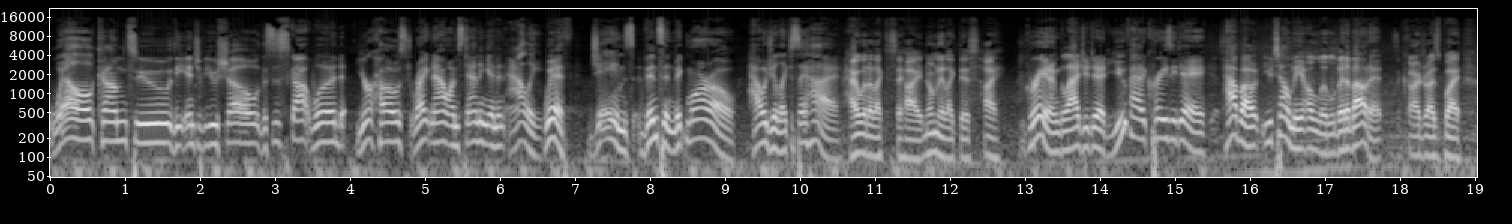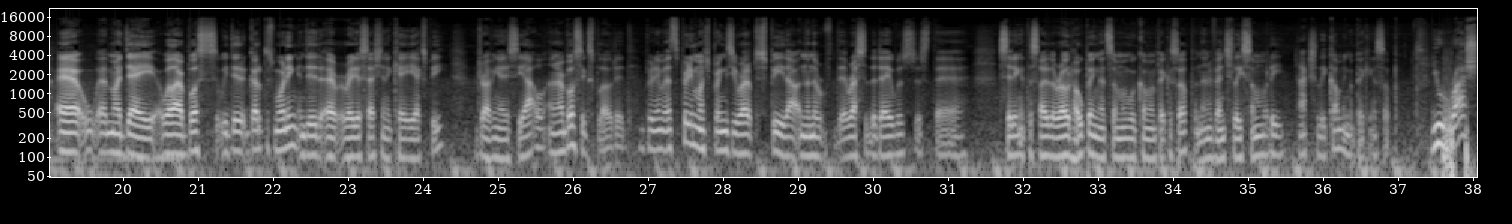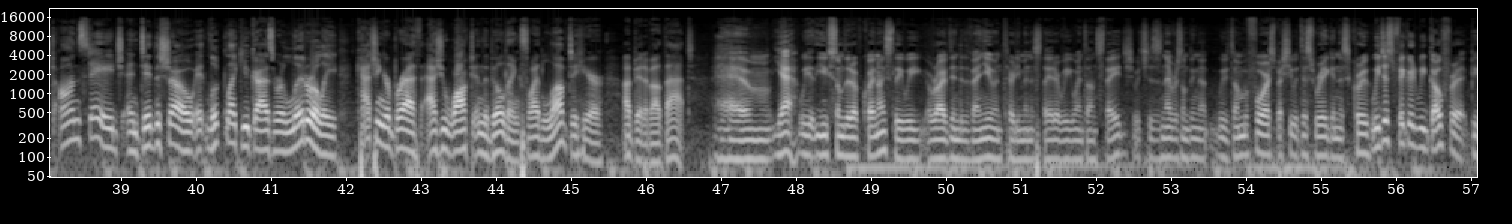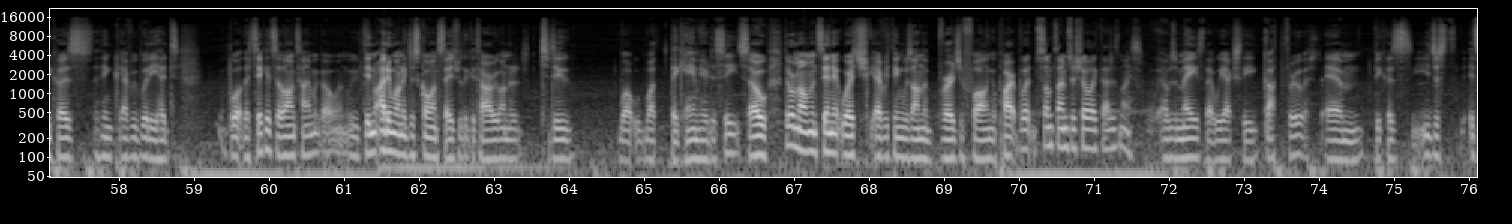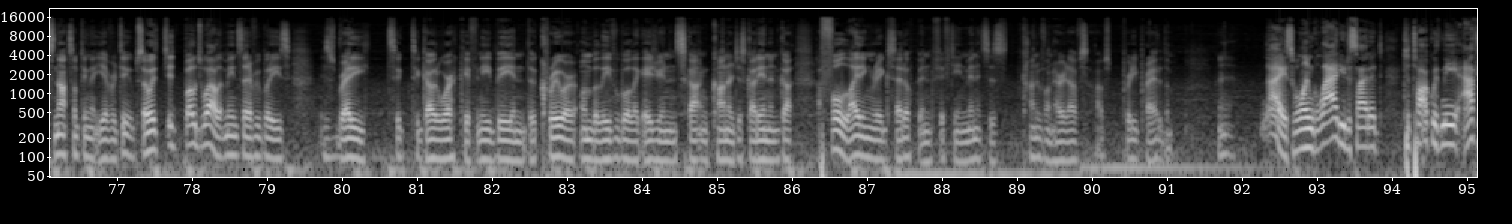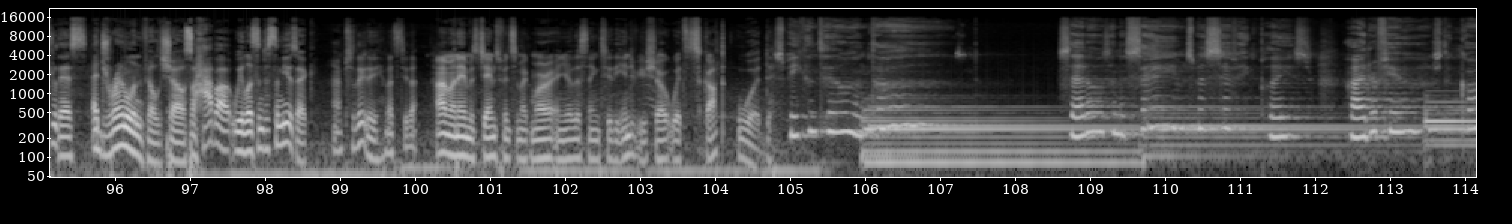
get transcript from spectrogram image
Welcome to the interview show. This is Scott Wood, your host. Right now, I'm standing in an alley with James Vincent McMorrow. How would you like to say hi? How would I like to say hi? Normally like this. Hi. Great, I'm glad you did. You've had a crazy day. How about you tell me a little bit about it? As a car drives by. Uh, my day. Well, our bus. We did got up this morning and did a radio session at KEXP. Driving out of Seattle, and our bus exploded. Pretty much, pretty much brings you right up to speed out, and then the the rest of the day was just uh, sitting at the side of the road, hoping that someone would come and pick us up, and then eventually somebody actually coming and picking us up. You rushed on stage and did the show. It looked like you guys were literally catching your breath as you walked in the building. So I'd love to hear a bit about that. Um, yeah, we, you summed it up quite nicely. We arrived into the venue, and 30 minutes later, we went on stage, which is never something that we've done before, especially with this rig and this crew. We just figured we'd go for it because I think everybody had bought their tickets a long time ago, and we didn't. I didn't want to just go on stage with a guitar. We wanted to do what what they came here to see. So there were moments in it which everything was on the verge of falling apart. But sometimes a show like that is nice. I was amazed that we actually got through it um, because you just it's not something that you ever do. So it, it bodes well. It means that everybody's is ready to, to go to work if need be. And the crew are unbelievable. Like Adrian and Scott and Connor just got in and got a full lighting rig set up in 15 minutes is kind of unheard of. So I was pretty proud of them. Yeah. Nice. Well, I'm glad you decided to talk with me after this adrenaline filled show. So, how about we listen to some music? Absolutely. Let's do that. Hi, my name is James Vincent McMorrow, and you're listening to the interview show with Scott Wood. Speak until the dust settles in the same specific place. I'd refuse to go.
